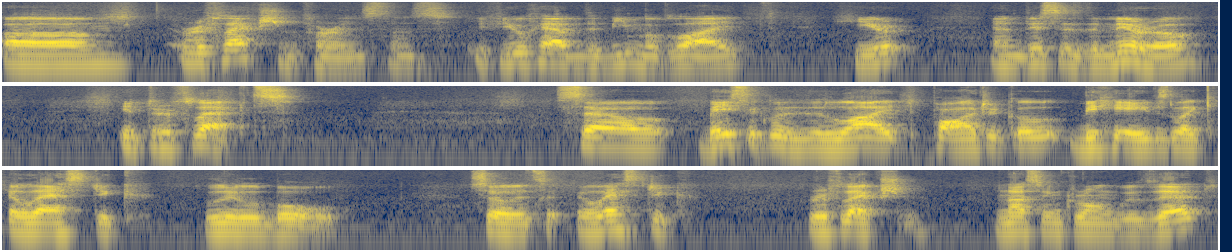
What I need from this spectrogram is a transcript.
um, reflection, for instance, if you have the beam of light here, and this is the mirror, it reflects. So basically the light particle behaves like elastic little ball. So it's elastic reflection. Nothing wrong with that.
